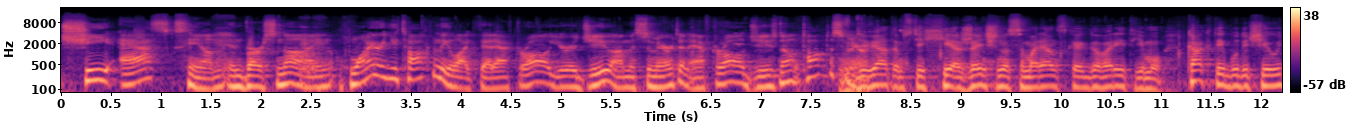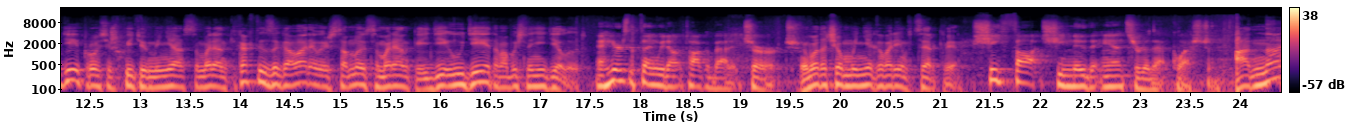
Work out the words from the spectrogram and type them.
She asks him in verse 9, Why are you talking to me like that? After all, you're a Jew, I'm a Samaritan. After all, Jews don't talk to В Samaritans. девятом стихе женщина самарянская говорит ему, «Как ты, будучи иудей, просишь пить у меня самарянки? Как ты заговариваешь со мной самарянкой? Иде- Иудеи этого обычно не делают». Now, here's the thing we don't talk about at church. Вот о чем мы не говорим в церкви. She thought she knew the answer to that question. Она,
